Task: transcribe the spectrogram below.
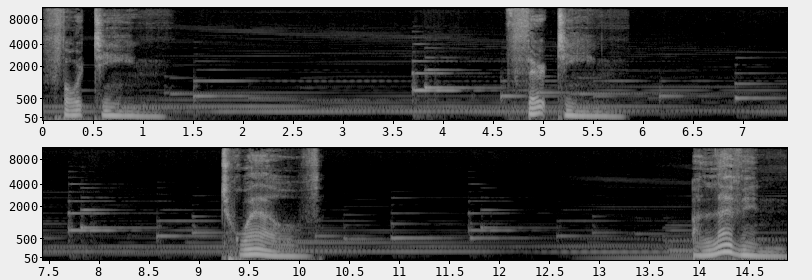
fourteen, thirteen, twelve. Eleven,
